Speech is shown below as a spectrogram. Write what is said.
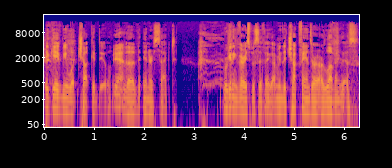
It gave me what Chuck could do. Yeah. The the intersect. We're getting very specific. I mean, the Chuck fans are, are loving this,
